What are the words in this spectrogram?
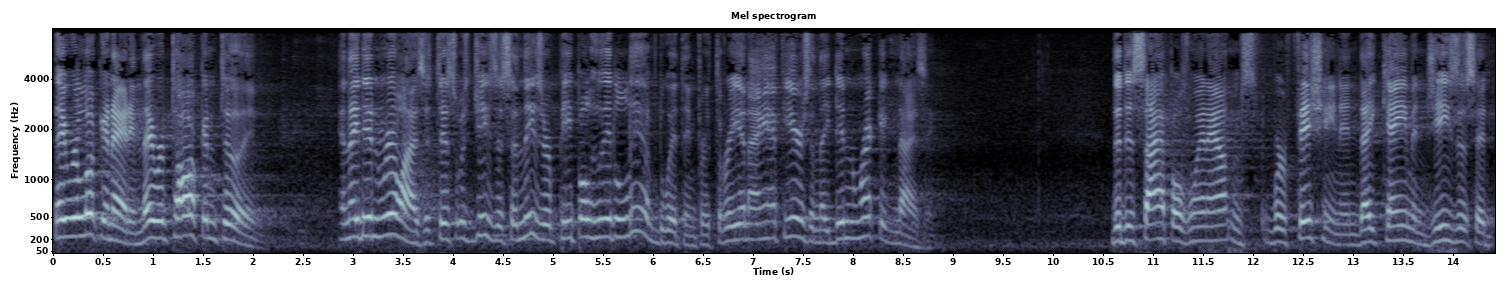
They were looking at him, they were talking to him. And they didn't realize that this was Jesus. And these are people who had lived with him for three and a half years and they didn't recognize him. The disciples went out and were fishing, and they came, and Jesus had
